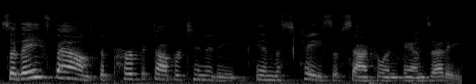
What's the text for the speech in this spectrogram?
So they found the perfect opportunity in this case of Sacco and Vanzetti.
